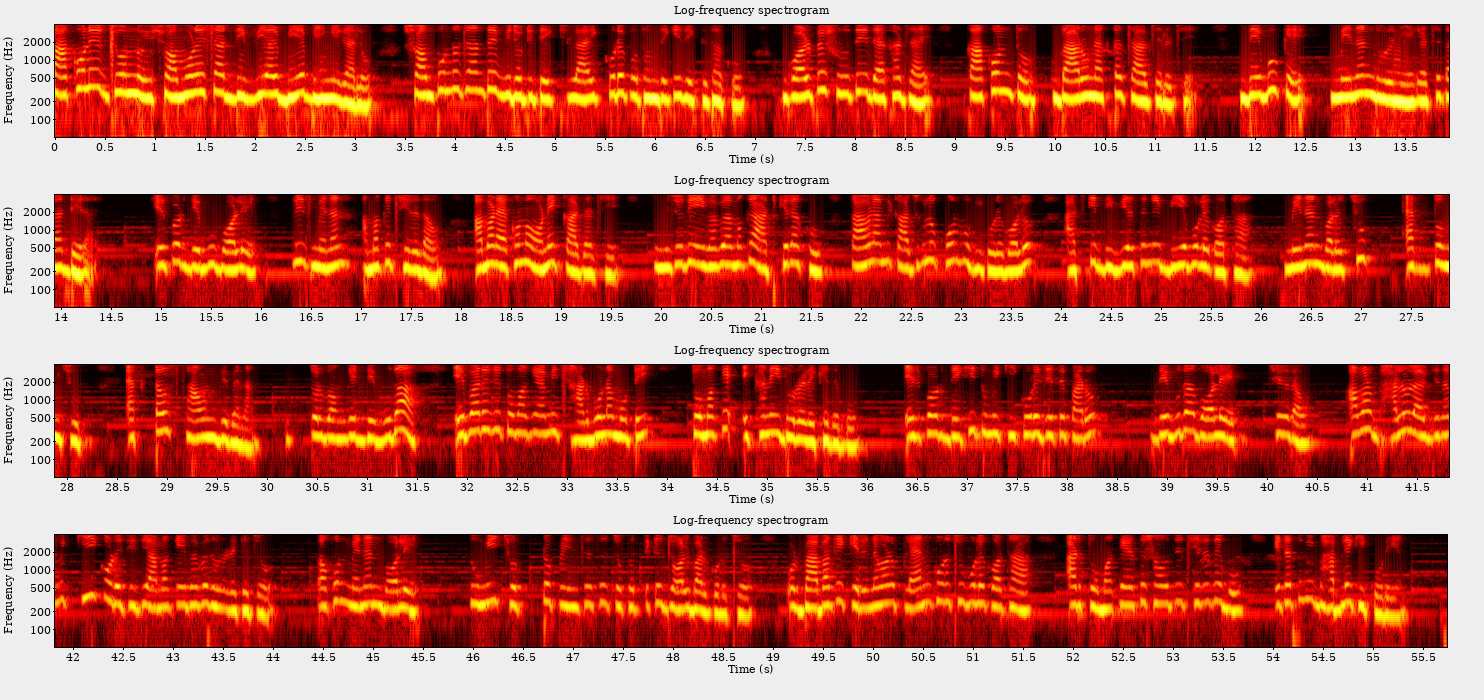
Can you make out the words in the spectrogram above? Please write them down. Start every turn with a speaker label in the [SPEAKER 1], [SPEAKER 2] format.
[SPEAKER 1] কাকনের জন্যই সমরেশ আর দিব্যার বিয়ে ভেঙে গেল। সম্পূর্ণ জানতে ভিডিওটিতে একটি লাইক করে প্রথম থেকেই দেখতে থাকো। গল্পের শুরুতেই দেখা যায়, কাকন তো দারুণ একটা চাল চেলেছে। দেবুকে মেনান ধরে নিয়ে গেছে তার ডেরায়। এরপর দেবু বলে, প্লিজ মেনান, আমাকে ছেড়ে দাও। আমার এখনও অনেক কাজ আছে। তুমি যদি এইভাবে আমাকে আটকে রাখো, তাহলে আমি কাজগুলো করব কি করে বলো? আজকে দিব্যা সেনের বিয়ে বলে কথা। মেনান বলে, চুপ, একদম চুপ। একটাও সাউন্ড দেবে না। উত্তরবঙ্গের দেবুদা, এবারে যে তোমাকে আমি ছাড়বো না মোটেই, তোমাকে এখানেই ধরে রেখে দেব। এরপর দেখি তুমি কি করে যেতে পারো। দেবুদা বলে, ছেড়ে দাও। আমার ভালো লাগছে না, আমি কি করেছি যে আমাকে এইভাবে ধরে রেখেছ? তখন মেনান বলে, তুমি ছোট্ট প্রিন্সেসের চোখের থেকে জল বার করেছ। ওর বাবাকে কেড়ে নেওয়ার প্ল্যান করেছ বলে কথা, আর তোমাকে এত সহজে ছেড়ে দেব, এটা তুমি ভাবলে কি করে?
